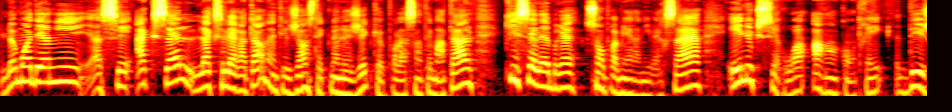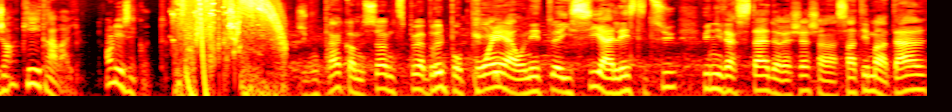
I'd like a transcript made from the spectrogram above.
Le mois dernier, c'est Axel, l'accélérateur d'intelligence technologique pour la santé mentale, qui célébrait son premier anniversaire et Luc Sirois a rencontré des gens qui y travaillent. On les écoute. Je vous prends comme ça, un petit peu à brûle pour point. On est ici à l'Institut universitaire de recherche en santé mentale.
